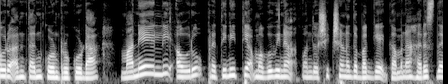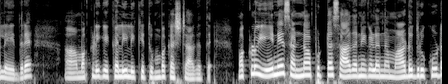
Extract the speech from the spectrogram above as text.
ಅವರು ಅಂತ ಅಂದ್ಕೊಂಡ್ರು ಕೂಡ ಮನೆಯಲ್ಲಿ ಅವರು ಪ್ರತಿನಿತ್ಯ ಮಗುವಿನ ಒಂದು ಶಿಕ್ಷಣದ ಬಗ್ಗೆ ಗಮನ ಹರಿಸ್ದಲೇ ಇದ್ದರೆ ಮಕ್ಕಳಿಗೆ ಕಲೀಲಿಕ್ಕೆ ತುಂಬ ಕಷ್ಟ ಆಗುತ್ತೆ. ಮಕ್ಕಳು ಏನೇ ಸಣ್ಣ ಪುಟ್ಟ ಸಾಧನೆಗಳನ್ನು ಮಾಡಿದ್ರೂ ಕೂಡ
